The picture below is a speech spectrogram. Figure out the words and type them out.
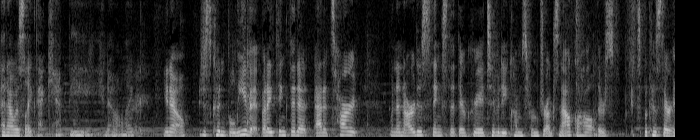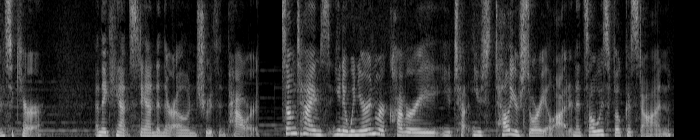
And I was like, that can't be, you know, like you know, I just couldn't believe it. But I think that at, at its heart, when an artist thinks that their creativity comes from drugs and alcohol, there's it's because they're insecure and they can't stand in their own truth and power. Sometimes, you know, when you're in recovery, you tell you tell your story a lot and it's always focused on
